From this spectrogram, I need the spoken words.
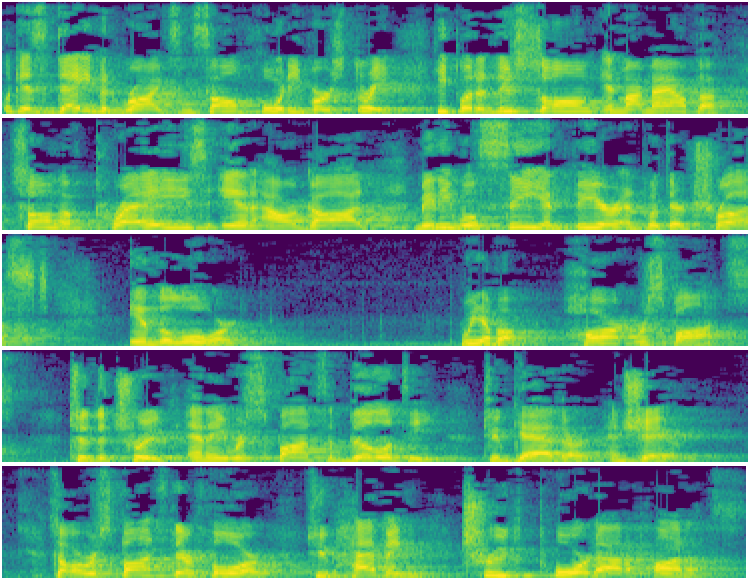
Look, as David writes in Psalm 40, verse 3, he put a new song in my mouth, a song of praise in our God. Many will see and fear and put their trust in the Lord. We have a heart response to the truth and a responsibility to gather and share. So our response, therefore, to having truth poured out upon us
